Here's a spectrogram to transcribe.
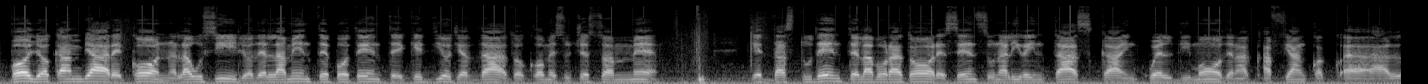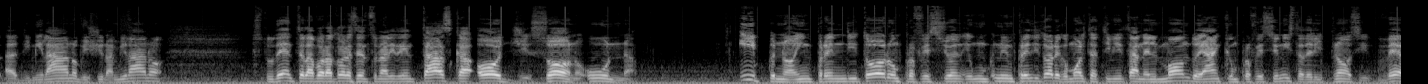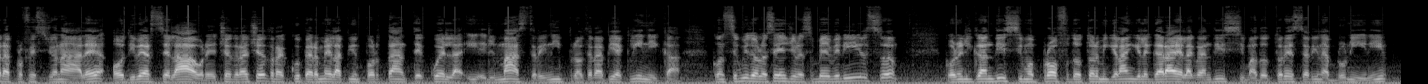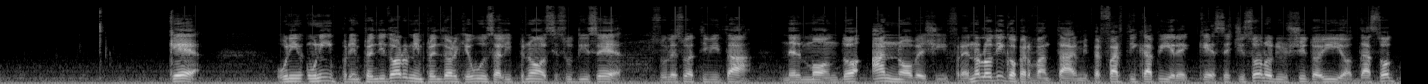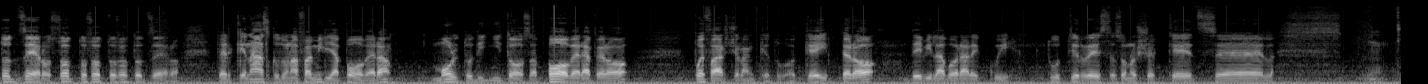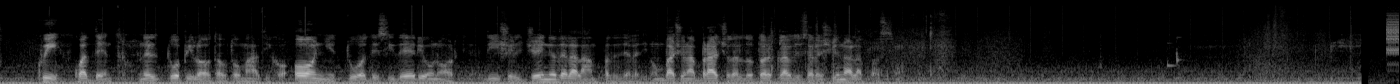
Voglio cambiare con l'ausilio della mente potente che Dio ti ha dato, come è successo a me che da studente lavoratore senza una lira in tasca in quel di Modena a fianco a, a, a, di Milano, vicino a Milano, studente lavoratore senza una lira in tasca, oggi sono un ipno imprenditore, un, un, un, imprenditore con molte attività nel mondo e anche un professionista dell'ipnosi vera e professionale, ho diverse lauree, eccetera, eccetera, a cui per me la più importante è quella, il master in ipnoterapia clinica conseguito a Los Angeles Beverly Hills con il grandissimo prof dottor Michelangelo Garai e la grandissima dottoressa Rina Brunini, che è un, un imprenditore, un imprenditore che usa l'ipnosi su di sé, sulle sue attività, nel mondo a nove cifre. Non lo dico per vantarmi, per farti capire che se ci sono riuscito io da sotto zero, sotto sotto sotto zero, perché nasco da una famiglia povera, molto dignitosa, povera però, puoi farcela anche tu, ok? Però devi lavorare qui. Tutto il resto sono sciocchezze. Qui, qua dentro, nel tuo pilota automatico, ogni tuo desiderio è un ordine, dice il genio della lampada di Aladino. Un bacio e un abbraccio dal dottore Claudio Saracino, alla prossima.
